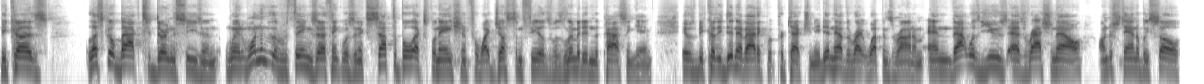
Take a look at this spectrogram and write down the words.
because let's go back to during the season when one of the things that I think was an acceptable explanation for why Justin Fields was limited in the passing game, it was because he didn't have adequate protection. He didn't have the right weapons around him. And that was used as rationale understandably so,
